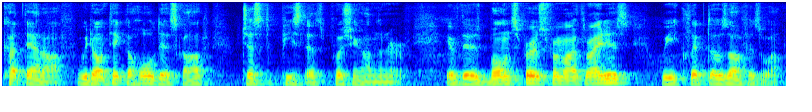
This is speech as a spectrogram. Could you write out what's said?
cut that off. We don't take the whole disc off, just the piece that's pushing on the nerve. If there's bone spurs from arthritis, we clip those off as well.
